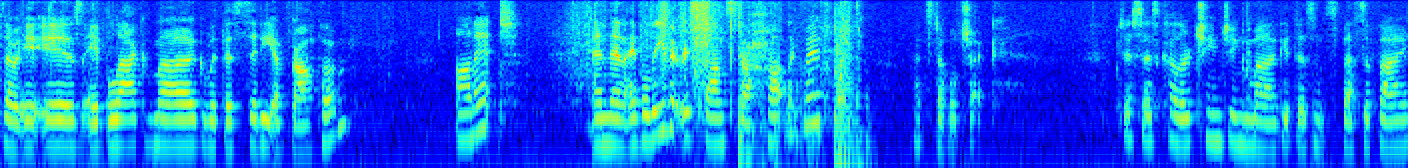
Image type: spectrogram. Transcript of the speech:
So it is a black mug with the city of Gotham on it. And then I believe it responds to hot liquid. Let's double check. Just says color changing mug. It doesn't specify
